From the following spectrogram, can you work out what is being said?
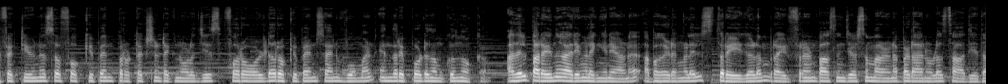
effectiveness of occupant protection technologies for older occupants and women എന്ന റിപ്പോർട്ട് നമുക്ക് നോക്കാം. അതിൽ പറയുന്ന കാര്യങ്ങൾ എങ്ങനെയാണ്? അപകടങ്ങളിൽ സ്ത്രീകളും റൈറ്റ് ഫ്രണ്ട് പാസഞ്ചേഴ്സും മരണപ്പെടാനുള്ള സാധ്യത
